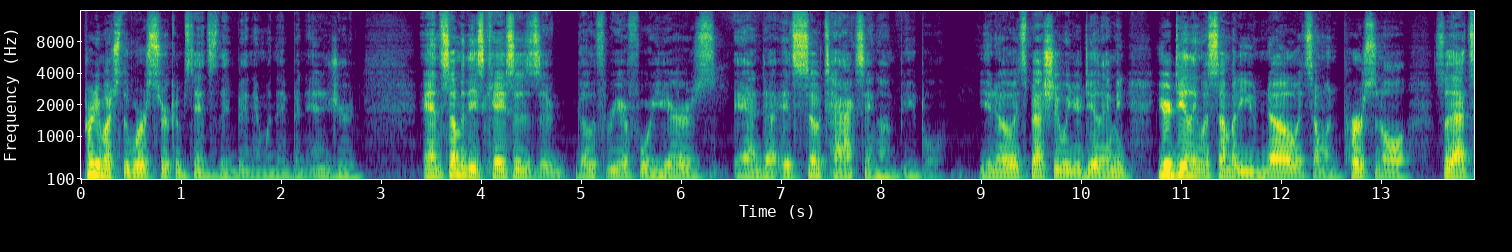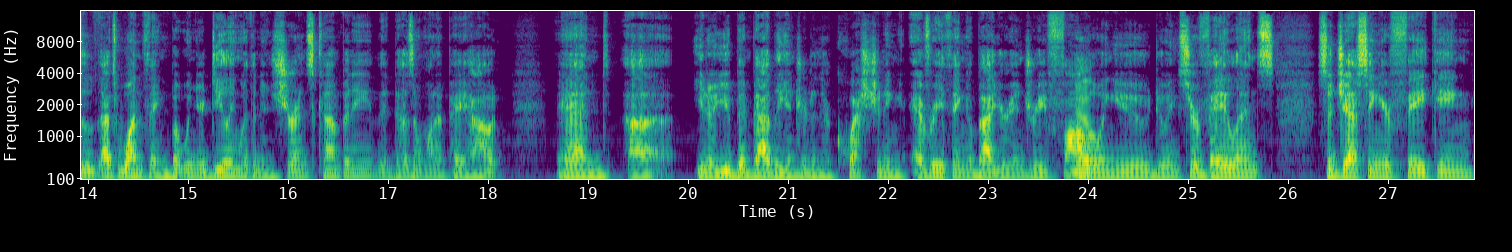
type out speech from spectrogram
pretty much the worst circumstances they've been in when they've been injured. And some of these cases are, go three or four years, and uh, it's so taxing on people. You know, especially when you're dealing. I mean, you're dealing with somebody you know; it's someone personal, so that's that's one thing. But when you're dealing with an insurance company that doesn't want to pay out, and uh, you know you've been badly injured and they're questioning everything about your injury following yep. you doing surveillance suggesting you're faking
